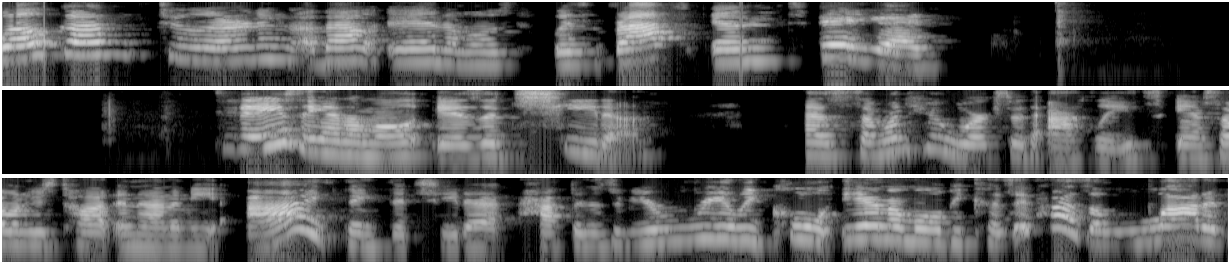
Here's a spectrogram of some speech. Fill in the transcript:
Welcome to learning about animals with Raf and Dan. Today's animal is a cheetah. As someone who works with athletes and someone who's taught anatomy, I think the cheetah happens to be a really cool animal because it has a lot of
